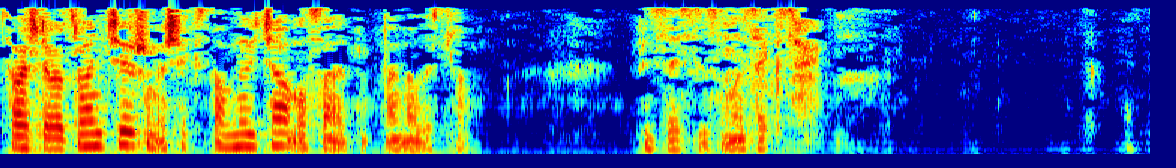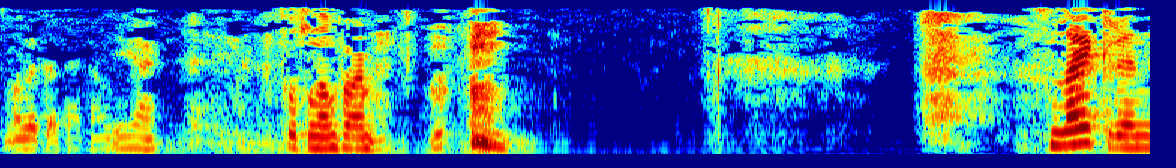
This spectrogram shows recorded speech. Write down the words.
Tvær større dronjer som er 16 nøytjan, og så er en av Prinsesse som er 6 år. Man lukkar at jeg kan bli her. Fått noen form. Som leikeren,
